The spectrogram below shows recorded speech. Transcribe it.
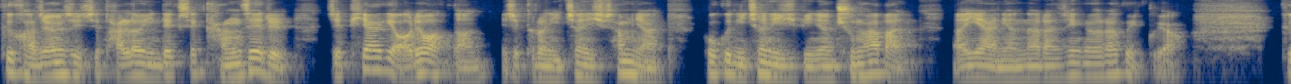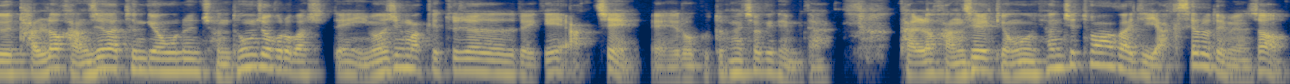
그 과정에서 이제 달러 인덱스의 강세를 이제 피하기 어려웠던 이제 그런 2023년 혹은 2022년 중하반이 아니었나라는 생각을 하고 있고요. 그 달러 강세 같은 경우는 전통적으로 봤을 때 이머징 마켓 투자자들에게 악재로 보통 해석이 됩니다. 달러 강세일 경우 현지 통화가 이제 약세로 되면서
